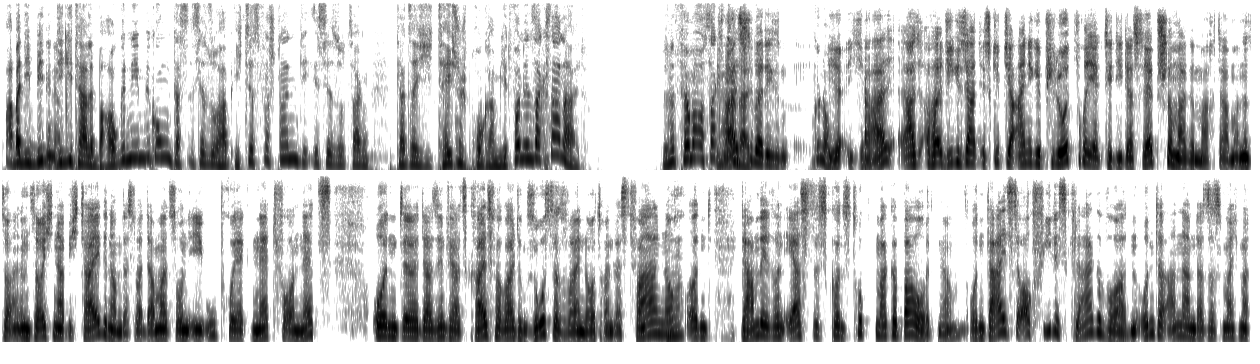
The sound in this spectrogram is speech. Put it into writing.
aber die genau. digitale Baugenehmigung, das ist ja so, habe ich das verstanden, die ist ja sozusagen tatsächlich technisch programmiert von den Sachsen-Anhalt. Das ist eine Firma aus Sachsen-Anhalt. Diesen, genau. ja, ja also, aber wie gesagt, es gibt ja einige Pilotprojekte, die das selbst schon mal gemacht haben. Und an solchen habe ich teilgenommen. Das war damals so ein EU-Projekt Net for Netz. Und äh, da sind wir als Kreisverwaltung Soest, das war in Nordrhein-Westfalen noch. Mhm. Und da haben wir so ein erstes Konstrukt mal gebaut. Ne? Und da ist auch vieles klar geworden. Unter anderem, dass es manchmal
